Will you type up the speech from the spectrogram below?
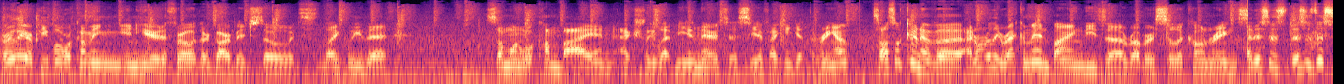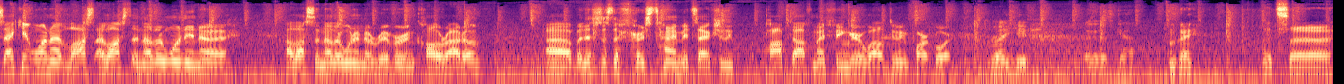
Earlier, people were coming in here to throw out their garbage, so it's likely that someone will come by and actually let me in there to see if I can get the ring out. It's also kind of uh, I don't really recommend buying these uh, rubber silicone rings. This is this is the second one I've lost. I lost another one in a I lost another one in a river in Colorado, uh, but this is the first time it's actually popped off my finger while doing parkour. Right here. Look at this gap. Okay, let's uh,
